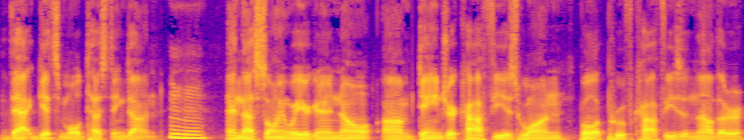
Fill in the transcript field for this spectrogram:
that gets mold testing done, mm-hmm. and that's the only way you're going to know. Um, Danger Coffee is one, Bulletproof Coffee is another,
